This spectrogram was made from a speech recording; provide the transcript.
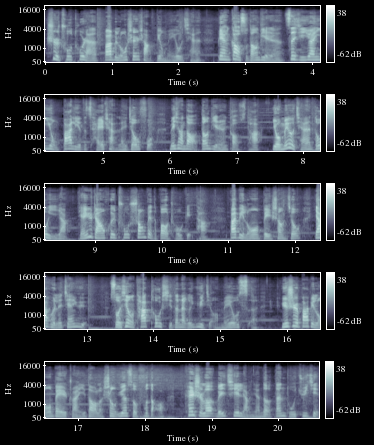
事出突然，巴比龙身上并没有钱，便告诉当地人自己愿意用巴黎的财产来交付。没想到当地人告诉他，有没有钱都一样，典狱长会出双倍的报酬给他。巴比龙被上交，押回了监狱。所幸他偷袭的那个狱警没有死，于是巴比龙被转移到了圣约瑟夫岛，开始了为期两年的单独拘禁。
